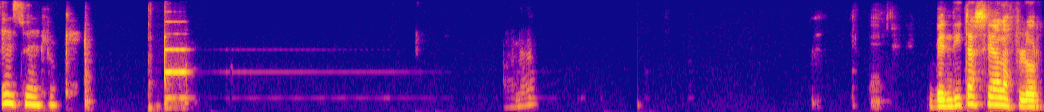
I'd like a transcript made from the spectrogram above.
Eso es lo que. Bendita sea la flor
